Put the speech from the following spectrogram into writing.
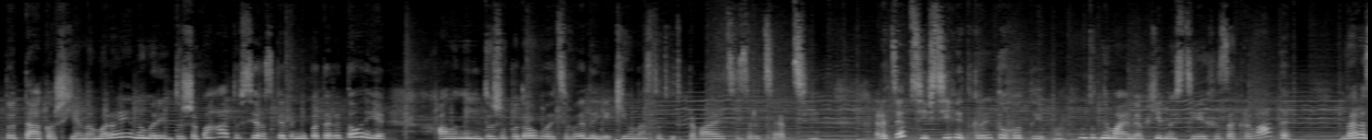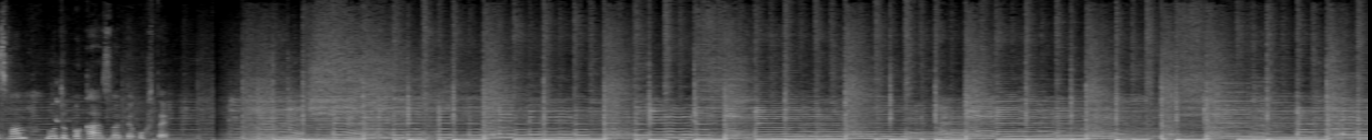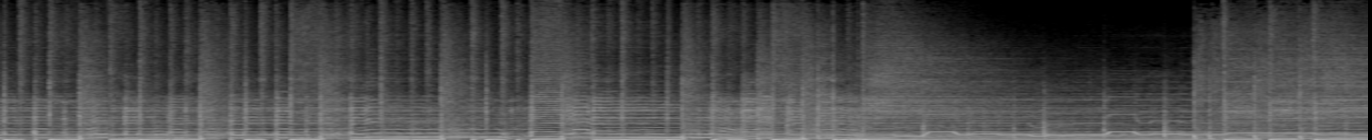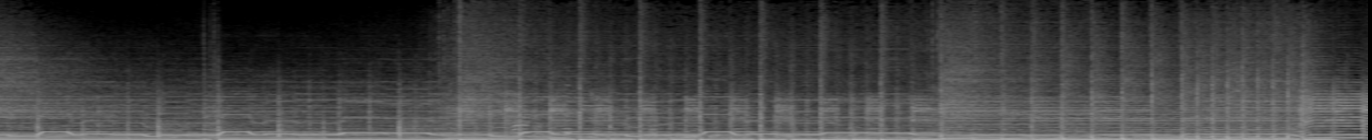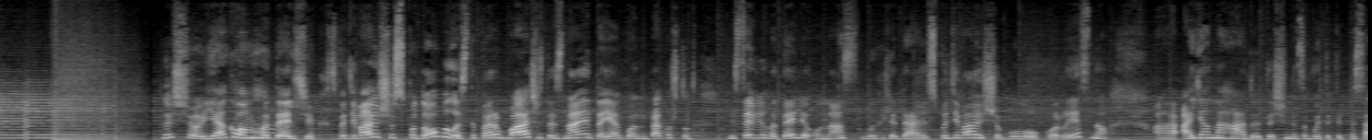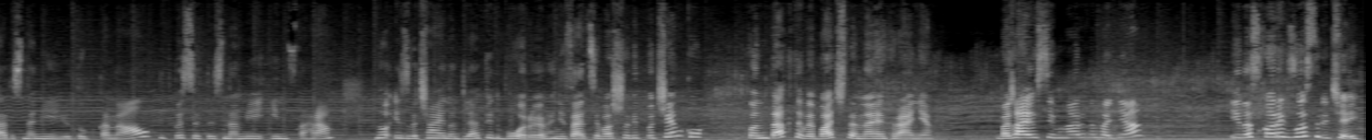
Тут також є номери, номерів дуже багато, всі розкидані по території, але мені дуже подобаються види, які у нас тут відкриваються з рецепції. Рецепції всі відкритого типу. Ну, тут немає необхідності їх закривати. Зараз вам буду показувати. Ух ти! Ну що, як вам готельчик? Сподіваюся, що сподобалось. Тепер бачите, знаєте, як вони також тут місцеві готелі у нас виглядають. Сподіваюся, що було корисно. А, я нагадую, те, що не забудьте підписатись на мій YouTube канал, підписуйтесь на мій інстаграм. Ну і звичайно, для підбору і організації вашого відпочинку контакти ви бачите на екрані. Бажаю всім гарного дня і до скорих зустрічей!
